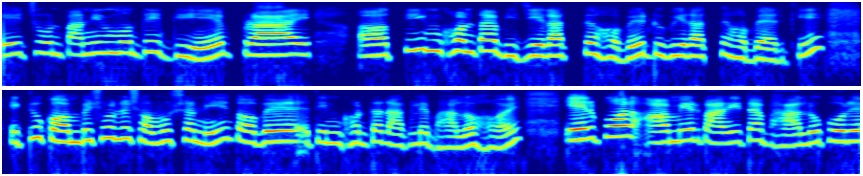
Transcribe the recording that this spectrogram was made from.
এই চুন পানির মধ্যে দিয়ে প্রায় ৩ ঘণ্টা ভিজিয়ে রাখতে হবে, ডুবিয়ে রাখতে হবে আরকি। একটু কম বেশি হলে সমস্যা নেই। তবে ৩ ঘণ্টা রাখলে ভালো হয়। এরপর আমের পানিটা ভালো করে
